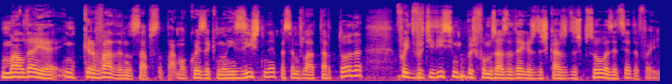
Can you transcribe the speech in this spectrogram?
uma aldeia encravada, não sabes, pá, uma coisa que não existe, né? passamos lá a tarde toda, foi divertidíssimo, depois fomos às adegas das casas das pessoas, etc. Foi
